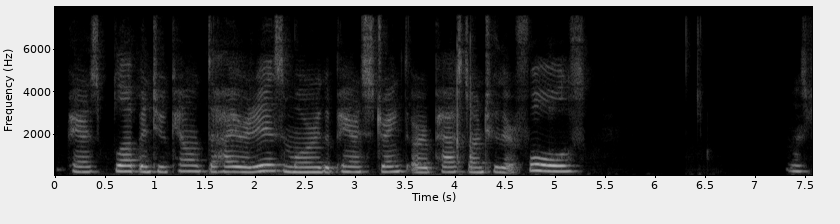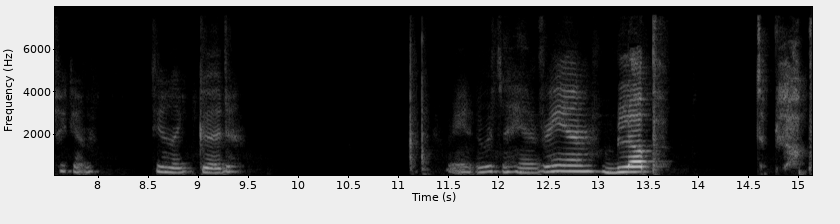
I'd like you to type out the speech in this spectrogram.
The parents' blood into account, the higher it is, the more the parents' strength are passed on to their foals. Let's pick him. Seems like good. Ram, what's the hand? Ram, blup. It's a blup.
